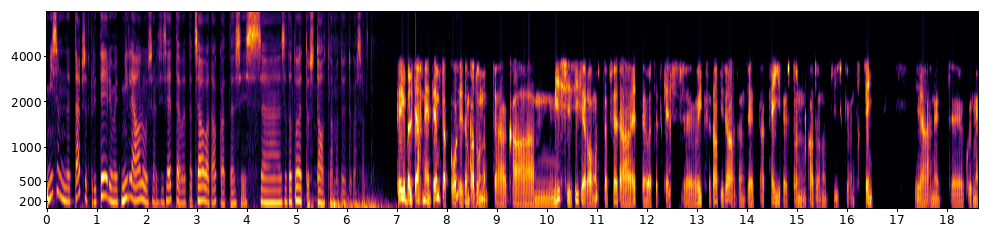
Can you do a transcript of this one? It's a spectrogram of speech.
mis on need täpsed kriteeriumid, mille alusel siis ettevõtted saavad hakata siis äh, seda toetust taotlema Töötukassalt? Kõigepealt jah, need MTAK-koodid on kadunud, aga mis siis iseloomustab seda ettevõtet, kes võiks seda abi saada, on see, et käibest on kadunud viiskümmend protsenti. ja nüüd, kui me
